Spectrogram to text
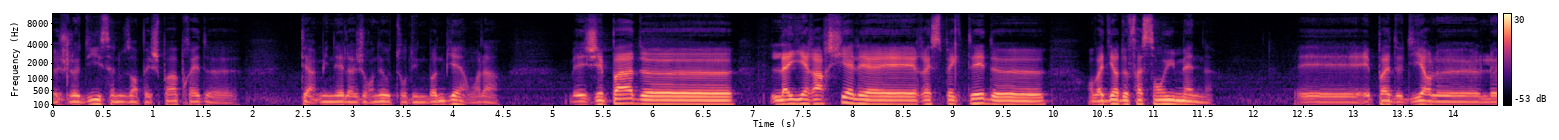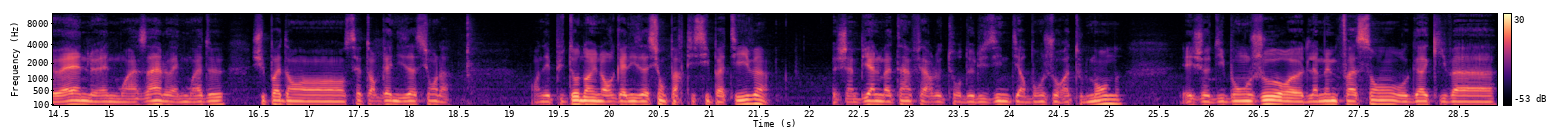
je le dis. Ça nous empêche pas après de terminer la journée autour d'une bonne bière. Voilà. Mais j'ai pas de la hiérarchie, elle est respectée de, on va dire, de façon humaine. Et, pas de dire le, le N, le N-1, le N-2. Je suis pas dans cette organisation-là. On est plutôt dans une organisation participative. J'aime bien le matin faire le tour de l'usine, dire bonjour à tout le monde. Et je dis bonjour euh, de la même façon au gars qui va,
